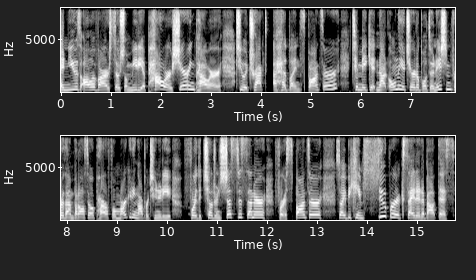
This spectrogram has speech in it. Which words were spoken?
and use all of our social media power, sharing power, to attract a headline sponsor to make it not only a charitable donation for them, but also a powerful marketing opportunity for the Children's Justice Center, for a sponsor. So I became super excited about this.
